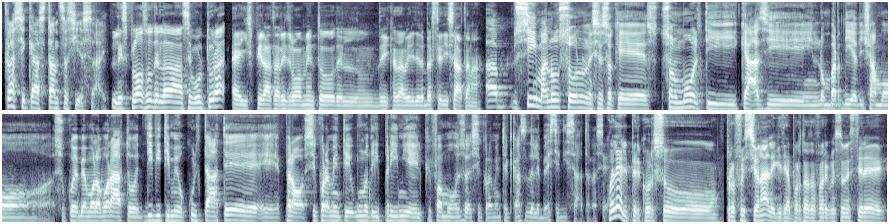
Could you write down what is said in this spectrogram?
classica stanza CSI L'esploso della sepoltura è ispirata al ritrovamento del- dei cadaveri delle bestie di Satana. Uh, sì, ma non solo, nel senso che sono molti i casi in Lombardia, diciamo, su cui abbiamo lavorato di vittime occultate, e- però sicuramente uno dei primi e il più famoso è sicuramente il caso delle bestie di Satana. sì. Qual è il percorso professionale che ti ha portato a fare questo mestiere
